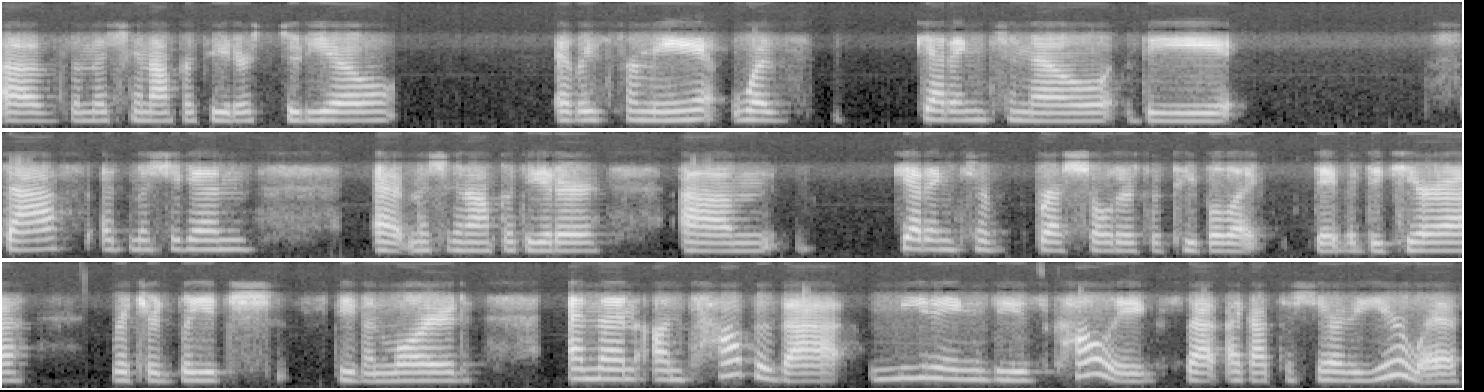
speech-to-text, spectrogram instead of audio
of the Michigan Opera Theater Studio, at least for me, was getting to know the staff at Michigan, at Michigan Opera Theater, um, getting to brush shoulders with people like David DiChiera, Richard Leach, Stephen Lord, and then on top of that, meeting these colleagues that I got to share the year with,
